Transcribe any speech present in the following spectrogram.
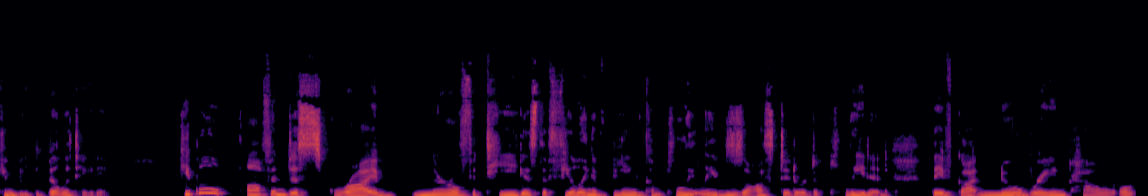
can be debilitating. People often describe neurofatigue as the feeling of being completely exhausted or depleted. They've got no brain power or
